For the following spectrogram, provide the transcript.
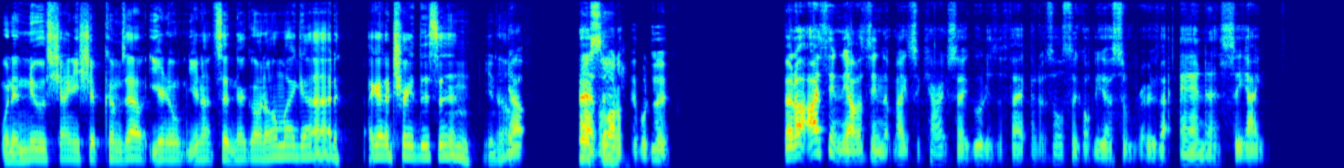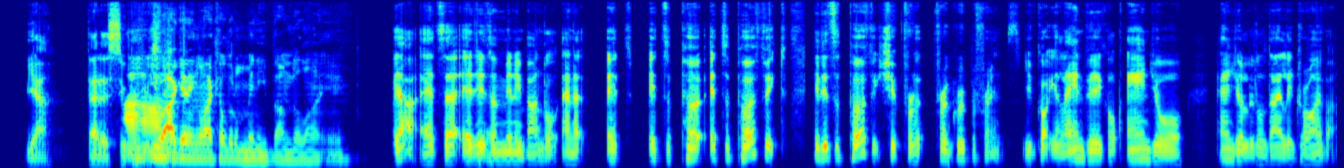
when a new shiny ship comes out, you know you're not sitting there going, "Oh my god, I got to trade this in." You know? Yeah. as a lot of people do. But I, I think the other thing that makes the Carrack so good is the fact that it's also got the Ursa Rover and a C8. Yeah, that is super. Ah. You are getting like a little mini bundle, aren't you? Yeah, it's a it is Yeah. a mini bundle, and it it's it's a per, it's a perfect it is a perfect ship for for a group of friends. You've got your land vehicle and your and your little daily driver.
